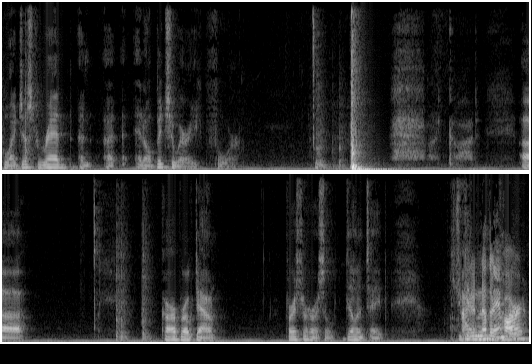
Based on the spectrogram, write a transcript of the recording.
who I just read an, uh, an obituary for. my God. Uh, car broke down. First rehearsal, Dylan tape. Did you get I another remember- car?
